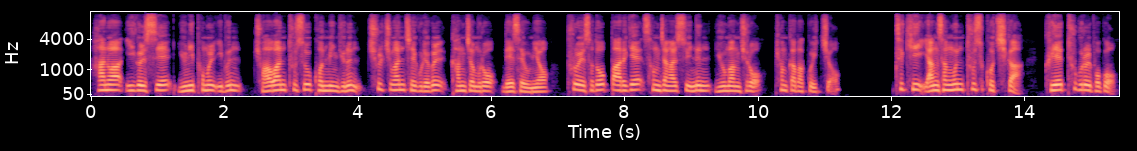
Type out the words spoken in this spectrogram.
한화 이글스의 유니폼을 입은 좌완 투수 권민규는 출중한 제구력을 강점으로 내세우며 프로에서도 빠르게 성장할 수 있는 유망주로 평가받고 있죠. 특히 양상문 투수 코치가 그의 투구를 보고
